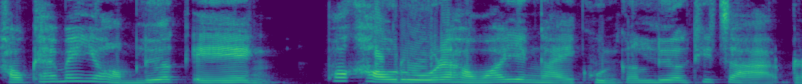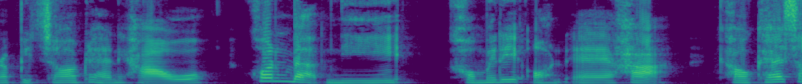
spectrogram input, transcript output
เขาแค่ไม่ยอมเลือกเอง เพราะเขารู้นะคะว่ายังไงคุณก็เลือกที่จะรับผิดชอบแทนเขา คนแบบนี้เขาไม่ได้อ่อนแอค่ะ เขาแค่ฉ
